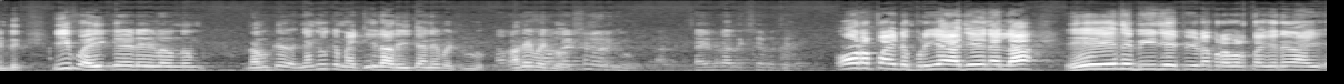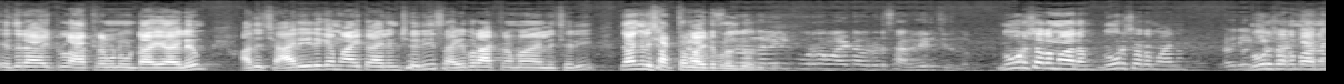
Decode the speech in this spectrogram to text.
ഉണ്ട്. ഈ ഫേക്ക് ഐഡികളൊന്നും ഡികളൊന്നും നമുക്ക് ഞങ്ങൾക്ക് മെറ്റീരിയൽ അറിയിക്കാനേ പറ്റുള്ളൂ. അതേ പറ്റുള്ളൂ. ഉറപ്പായിട്ടും പ്രിയ അജയനല്ല ഏത് ബി ജെ പിയുടെ പ്രവർത്തകന് എതിരായിട്ടുള്ള ആക്രമണം ഉണ്ടായാലും അത് ശാരീരികമായിട്ടായാലും ശരി സൈബർ ആക്രമണമായാലും ശരി ഞങ്ങൾ ശക്തമായിട്ട് പ്രതിരോധിക്കും. നൂറ് ശതമാനം നൂറ് ശതമാനം. നൂറ് ശതമാനം.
